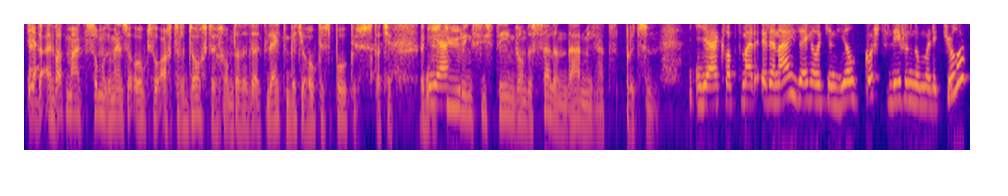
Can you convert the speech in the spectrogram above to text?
En, ja, da, en dat maakt sommige mensen ook zo achterdochtig, omdat het, het lijkt een beetje hocus pocus. Dat je het besturingssysteem van de cellen daarmee gaat prutsen. Ja, klopt. Maar RNA is eigenlijk een heel kortlevende molecule.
